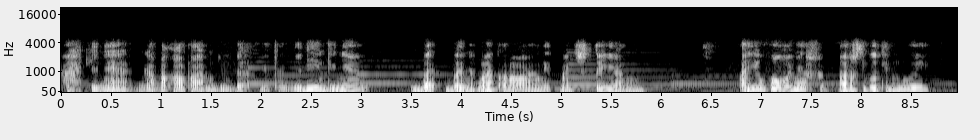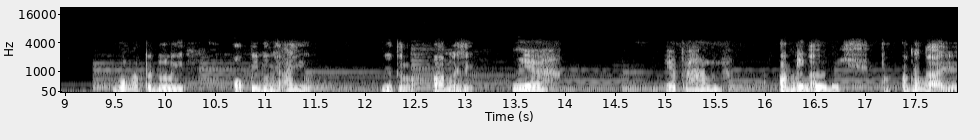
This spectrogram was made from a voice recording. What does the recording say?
akhirnya nggak bakal paham juga gitu jadi intinya ba- banyak banget orang-orang nikmat itu yang Ayu pokoknya harus ikutin gue gue gak peduli opininya Ayu gitu loh paham gak sih? Iya. Ya paham. Pernah nggak? egois pernah nggak Ayu?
